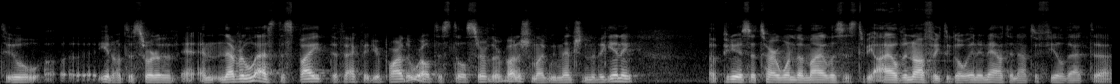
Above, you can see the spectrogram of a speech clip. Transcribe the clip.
to, uh, you know, to sort of, and nevertheless, despite the fact that you're part of the world, to still serve the Rabbanishim, like we mentioned in the beginning, opinion Satar, one of the milas is to be ayal v'nafik, to go in and out, and not to feel that, uh,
